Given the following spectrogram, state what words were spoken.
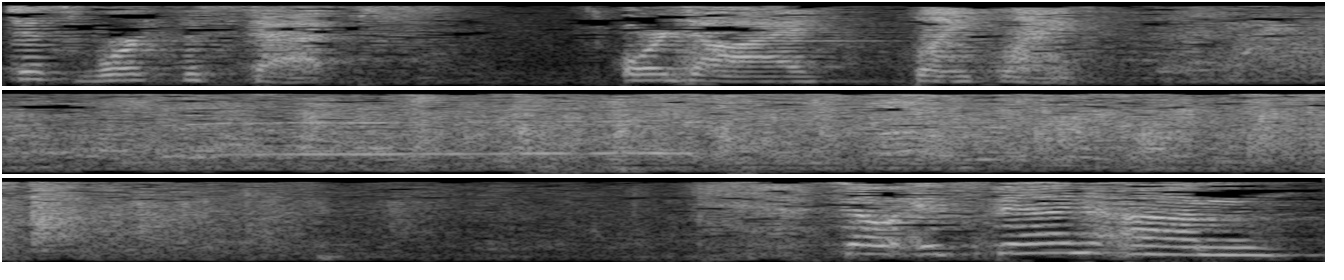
just work the steps or die blank blank. So it's been um,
